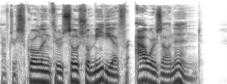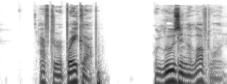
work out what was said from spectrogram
after scrolling through social media for hours on end, after a breakup or losing a loved one?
